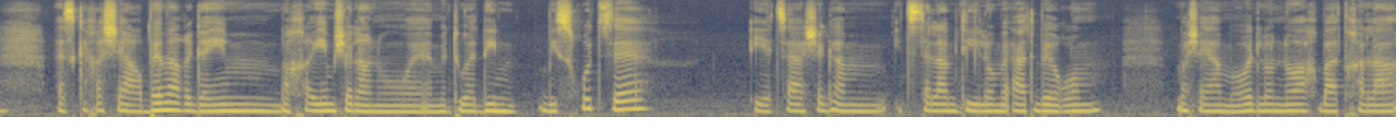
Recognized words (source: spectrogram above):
אז ככה שהרבה מהרגעים בחיים שלנו אה, מתועדים. בזכות זה יצא שגם הצטלמתי לא מעט בעירום, מה שהיה מאוד לא נוח בהתחלה,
